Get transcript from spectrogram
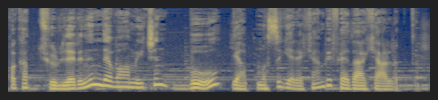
Fakat türlerinin devamı için bu yapması gereken bir fedakarlıktır.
